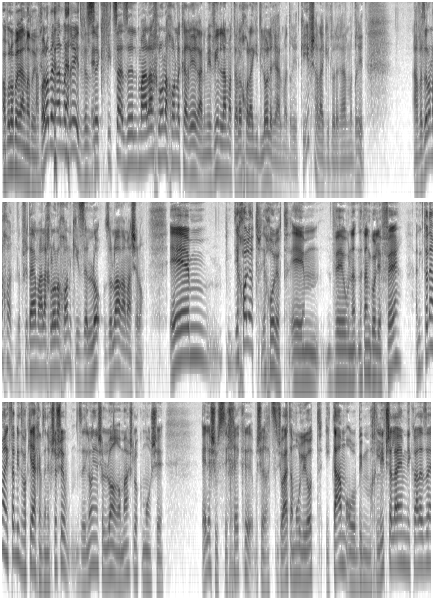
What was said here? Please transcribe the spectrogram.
אבל לא בריאל מדריד. אבל לא בריאל מדריד, וזה קפיצה, זה מהלך לא נכון לקריירה. אני מבין למה אתה לא יכול להגיד לא לריאל מדריד, כי אי אפשר להגיד לא לריאל מדריד. אבל זה לא נכון, זה פשוט היה מהלך לא נכון, כי זה לא, זו לא הרמה שלו. אמ, יכול להיות, יכול להיות. אמ, והוא נתן גול יפה. אני, אתה יודע מה, אני קצת מתווכח עם זה. אני חושב שזה לא עניין של לא הרמה שלו, כמו שאלה שהוא שיחק, שרצ... שהוא היה אמור להיות איתם, או במחליף שלהם, נקרא לזה,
